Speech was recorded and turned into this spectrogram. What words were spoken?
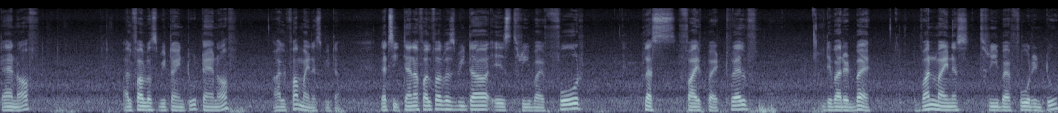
tan of alpha plus beta into tan of alpha minus beta. Let's see. Tan of alpha plus beta is 3 by 4 plus 5 by 12 divided by 1 minus 3 by 4 into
